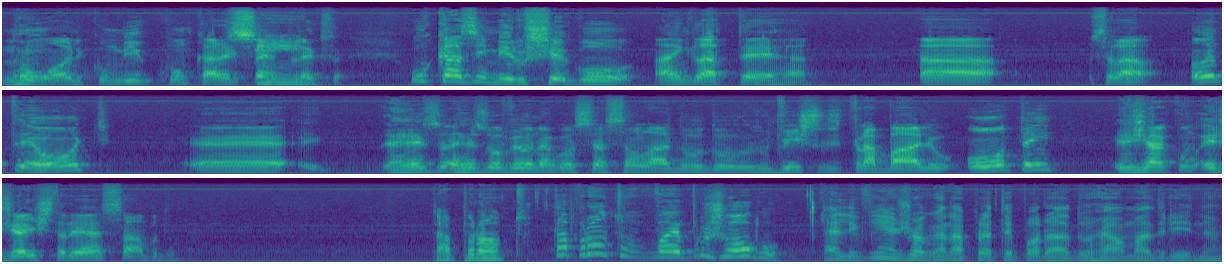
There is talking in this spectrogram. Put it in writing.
não olhe comigo com cara de Sim. perplexo. O Casimiro chegou à Inglaterra, a, sei lá, anteontem, é, resol- resolveu a negociação lá do, do visto de trabalho ontem, ele já, ele já estreia sábado. Tá pronto. Tá pronto, vai pro jogo. Ah, Ele vinha jogando a pré-temporada do Real Madrid, né?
